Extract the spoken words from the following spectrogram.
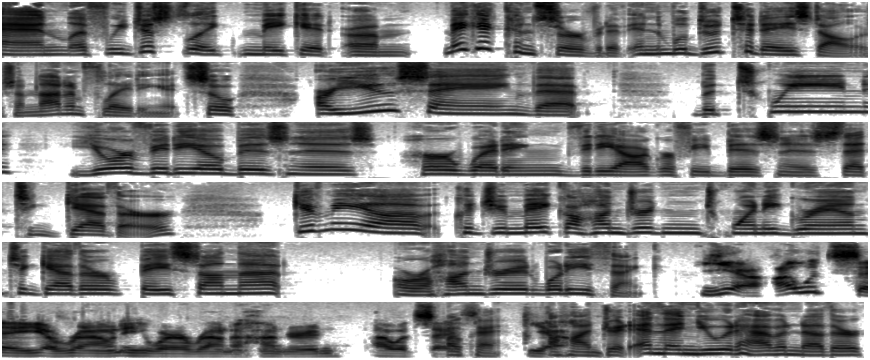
and if we just like make it um, make it conservative and we'll do today's dollars i'm not inflating it so are you saying that between your video business her wedding videography business that together give me a could you make 120 grand together based on that or 100 what do you think yeah, I would say around anywhere around a hundred. I would say okay, a yeah. hundred, and then you would have another,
